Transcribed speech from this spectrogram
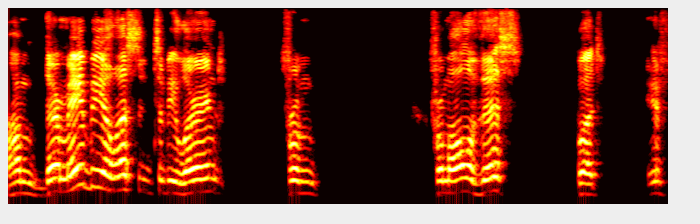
Um, there may be a lesson to be learned from from all of this, but if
